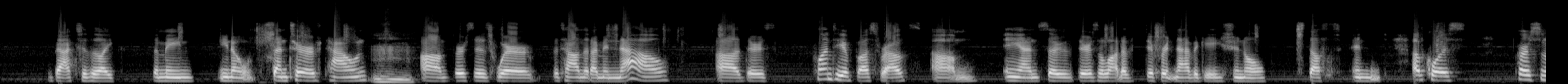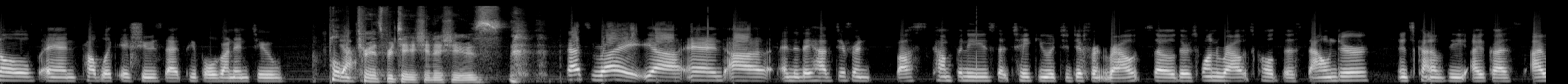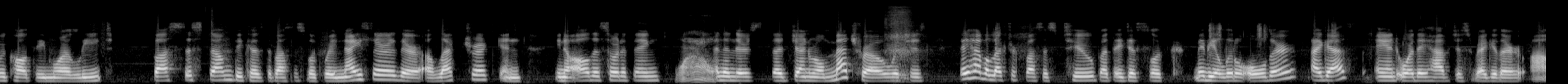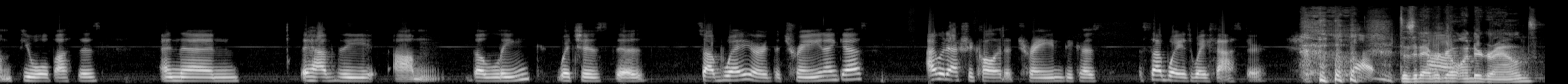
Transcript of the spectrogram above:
back to the like the main you know center of town mm-hmm. um, versus where the town that I'm in now, uh, there's plenty of bus routes, um, and so there's a lot of different navigational stuff, and of course, personal and public issues that people run into. Public yeah. transportation issues. That's right. Yeah, and uh, and then they have different bus companies that take you to different routes. So there's one route it's called the Sounder. It's kind of the I guess I would call it the more elite bus system because the buses look way nicer. They're electric and you know all this sort of thing. Wow. And then there's the General Metro, which is they have electric buses too, but they just look maybe a little older, I guess, and or they have just regular um, fuel buses. And then they have the um, the link, which is the subway or the train, I guess. I would actually call it a train because the subway is way faster. But, does it ever uh, go underground?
